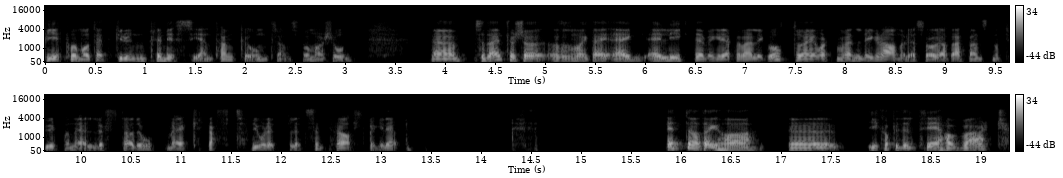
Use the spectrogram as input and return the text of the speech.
blir på en måte et grunnpremiss i en tanke om transformasjon. Uh, så derfor så, altså, jeg, jeg, liker det begrepet veldig godt, og jeg ble veldig glad når jeg så at FNs naturpanel løfta det opp med kraft. Gjorde det til et sentralt begrep. Etter at jeg har uh, i kapittel tre har valgt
